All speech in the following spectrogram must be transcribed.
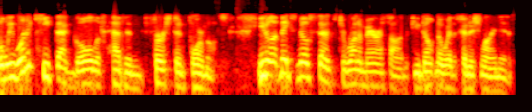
But we want to keep that goal of heaven first and foremost. You know, it makes no sense to run a marathon if you don't know where the finish line is.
